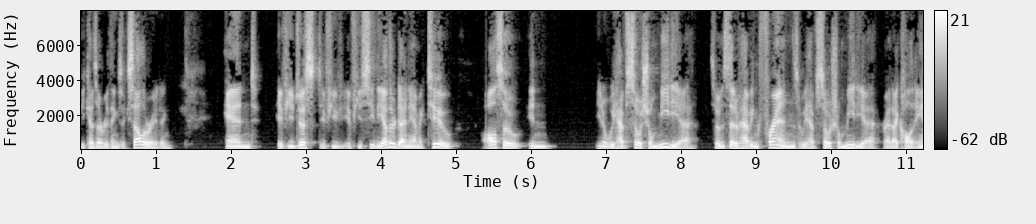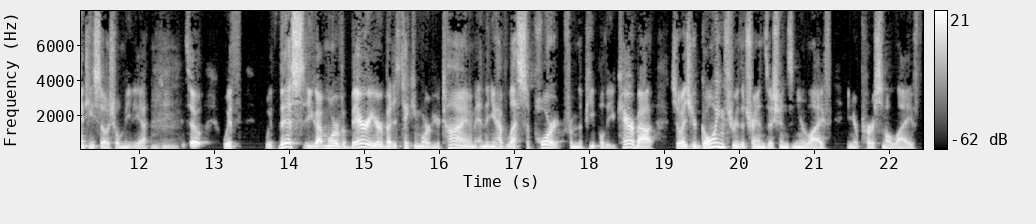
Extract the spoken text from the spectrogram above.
because everything's accelerating. And if you just if you if you see the other dynamic too, also in you know, we have social media. So instead of having friends, we have social media, right? I call it anti-social media. Mm-hmm. So with with this, you got more of a barrier, but it's taking more of your time. And then you have less support from the people that you care about. So as you're going through the transitions in your life, in your personal life,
